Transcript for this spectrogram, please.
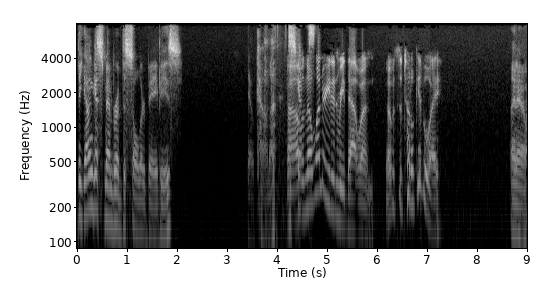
the youngest member of the Solar Babies, no comma. Uh, oh, discovers- no wonder you didn't read that one. That was a total giveaway. I know.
